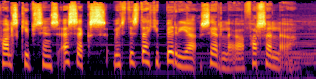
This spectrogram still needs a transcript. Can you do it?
kvalskipsins Essex virtist ekki byrja sérlega farsælega.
